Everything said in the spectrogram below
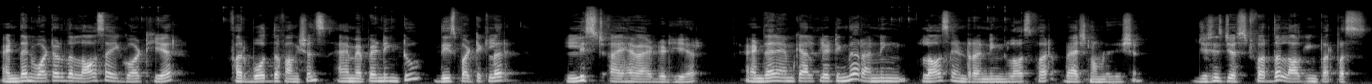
And then what are the loss I got here for both the functions, I am appending to this particular list I have added here and then I am calculating the running loss and running loss for batch normalization. This is just for the logging purpose.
